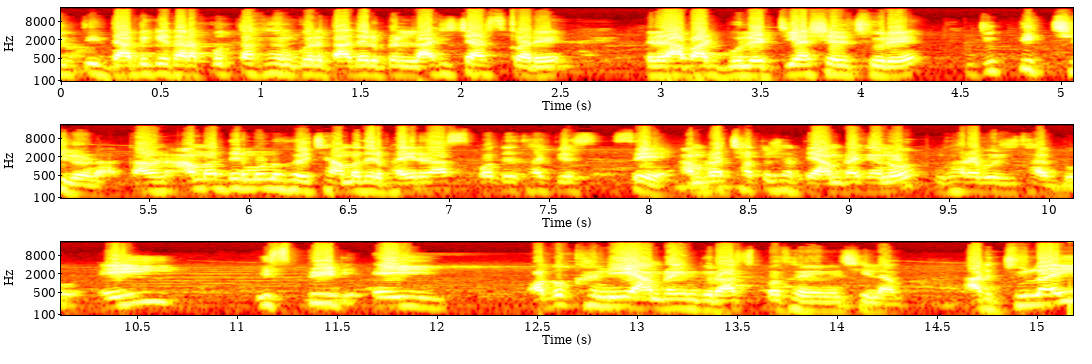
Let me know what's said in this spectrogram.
যুক্তিক দাবিকে তারা প্রত্যাখ্যান করে তাদের উপরে লাঠিচার্জ করে, রাবার বুলেট টিয়াশেল ছুড়ে যুক্তিক ছিল না। কারণ আমাদের মনে হয়েছে, আমাদের ভাইরা রাজপথে থাকতেছে, আমরা ছাত্রছাত্রী, আমরা কেন ঘরে বসে থাকব? এই স্পিড, এই অবক্ষা নিয়ে আমরা কিন্তু রাজপথে নেমেছিলাম। আর জুলাই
